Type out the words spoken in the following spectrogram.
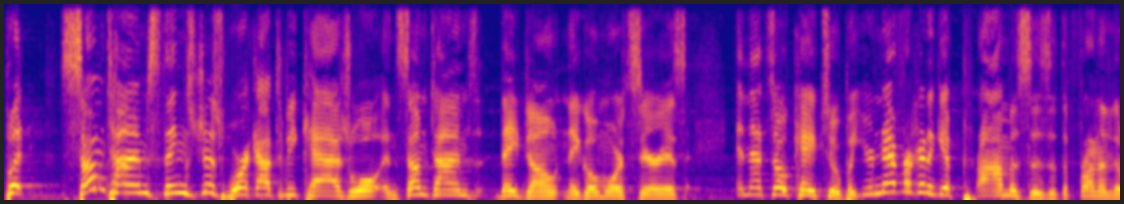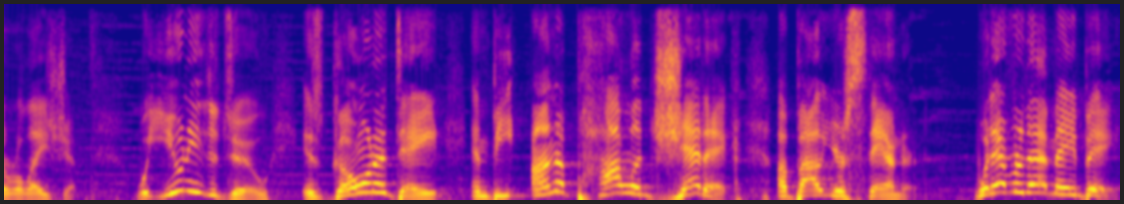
But sometimes things just work out to be casual, and sometimes they don't, and they go more serious, and that's okay too. But you're never going to get promises at the front of the relationship. What you need to do is go on a date and be unapologetic about your standard. Whatever that may be.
